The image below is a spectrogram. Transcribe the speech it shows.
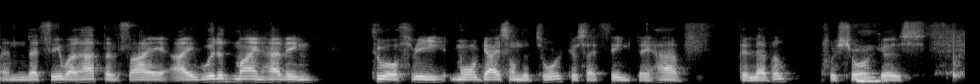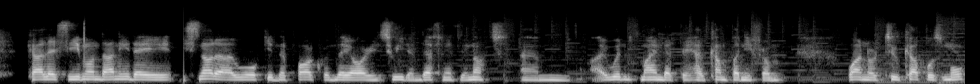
and let's see what happens. I I wouldn't mind having two or three more guys on the tour because I think they have the level for sure. Because mm-hmm. Kalle, Simon, Danny, they it's not a walk in the park when they are in Sweden. Definitely not. Um, I wouldn't mind that they have company from one or two couples more,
